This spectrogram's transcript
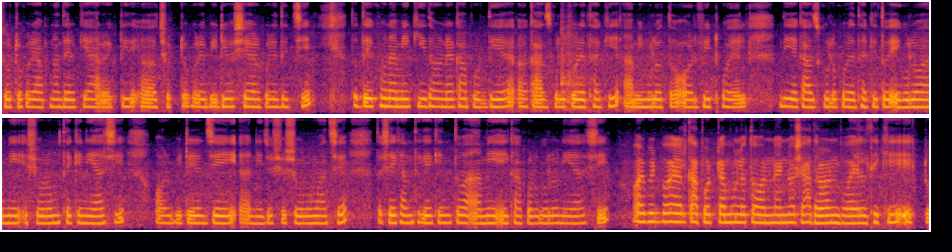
ছোট্ট করে আপনাদেরকে আরও একটি ছোট্ট করে ভিডিও শেয়ার করে দিচ্ছি। তো দেখুন আমি কি ধরনের কাপড় দিয়ে কাজগুলো করে থাকি। আমি মূলত অরবিট অয়েল দিয়ে কাজগুলো করে থাকি। তো এগুলো আমি শোরুম থেকে নিয়ে আসি। অরবিটের যেই নিজস্ব শোরুম আছে, তো সেখান থেকে কিন্তু আমি এই কাপড়গুলো নিয়ে আসি। অরবিট বয়েল কাপড়টা মূলত অন্যান্য সাধারণ বয়েল থেকে একটু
